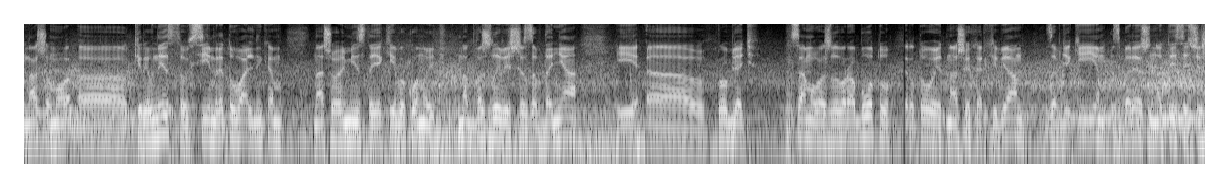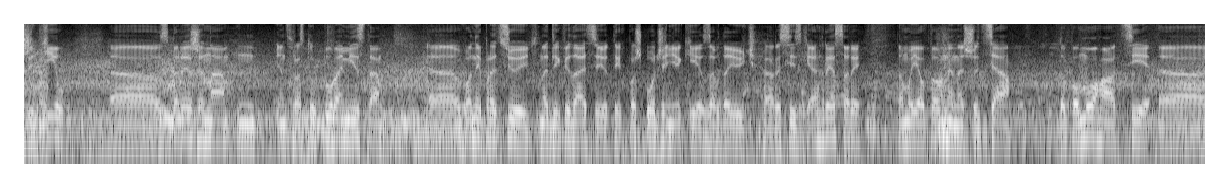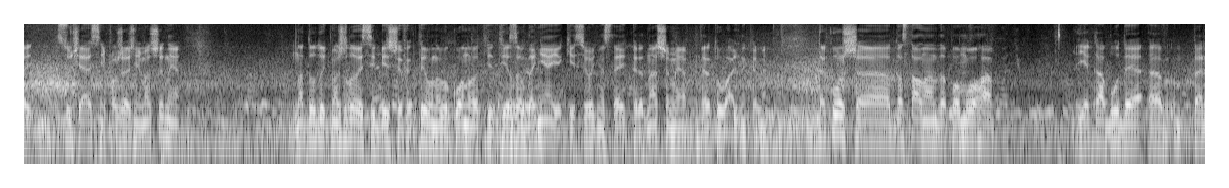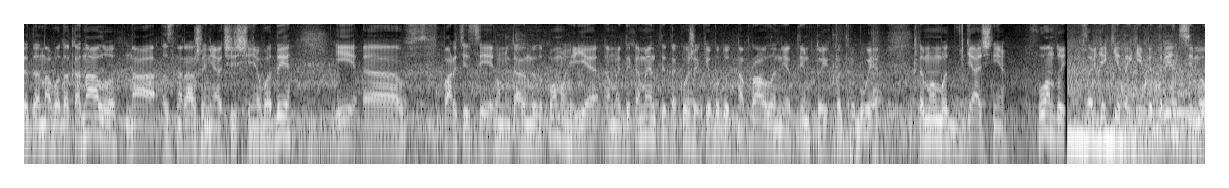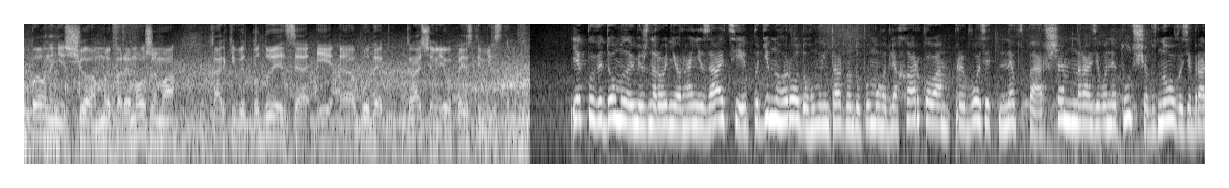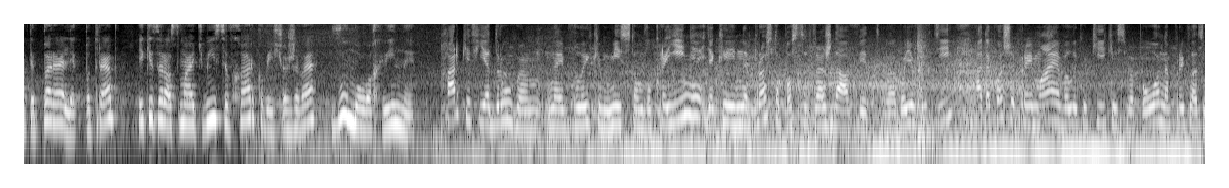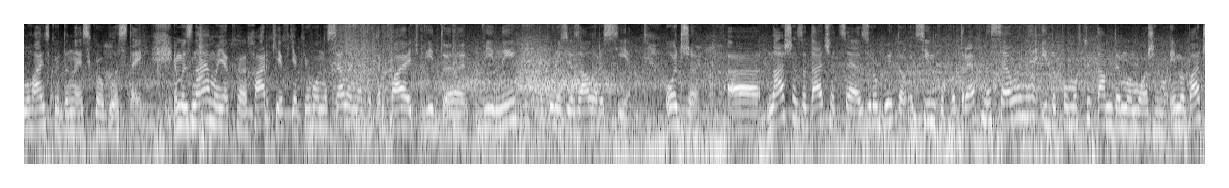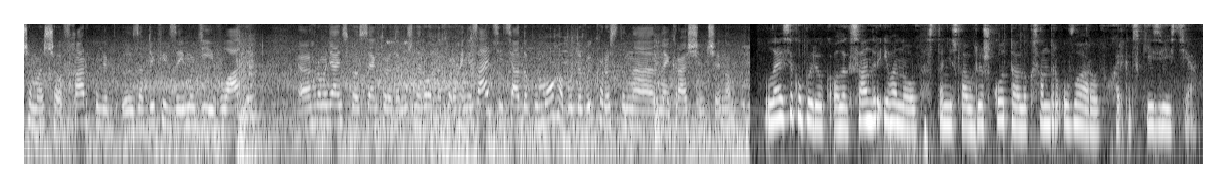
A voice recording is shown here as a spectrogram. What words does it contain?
нашому керівництву, всім рятувальникам нашого міста, які виконують надважливіші завдання і роблять саму важливу роботу, рятують наших харків'ян. Завдяки їм збережено тисячі життів. е, Збережена інфраструктура міста. Е, Вони працюють над ліквідацією тих пошкоджень, які завдають російські агресори. Тому я впевнений, що ця допомога, ці е, сучасні пожежні машини нададуть можливості більш ефективно виконувати ті завдання, які сьогодні стоять перед нашими рятувальниками. Також е, доставлена допомога яка буде е, передана водоканалу на знараження очищення води. І е, в партії цієї гуманітарної допомоги є медикаменти, також які будуть направлені тим, хто їх потребує. Тому ми вдячні фонду. Завдяки такій підтримці ми впевнені, що ми переможемо. Харків відбудується і е, буде кращим європейським містом. Як повідомили в міжнародній організації, подібного роду гуманітарну допомогу для Харкова привозять не вперше. Наразі вони тут, щоб знову зібрати перелік потреб, які зараз мають місце в Харкові, що живе в умовах війни. Харків є другим найвеликим містом в Україні, який не просто постраждав від е, бойових дій, а також і приймає велику кількість ВПО, наприклад, з Луганської і Донецької областей. І ми знаємо, як Харків, як його населення потерпають від е, війни, яку розв'язала Росія. Отже, е, наша задача це зробити оцінку потреб населення і допомогти там, де ми можемо. І ми бачимо, що в Харкові е, завдяки взаємодії влади е, громадянського сектору та міжнародних організацій ця допомога буде використана найкращим чином. Леся Копилюк, Олександр Іванов, Станіслав Гришко та Олександр Уваров. Харківські звістя.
